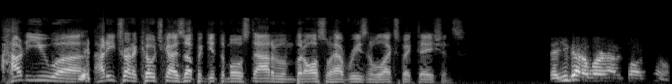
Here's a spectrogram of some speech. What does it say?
How do you uh, how do you try to coach guys up and get the most out of them, but also have reasonable expectations? And you got to learn how to talk to them.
